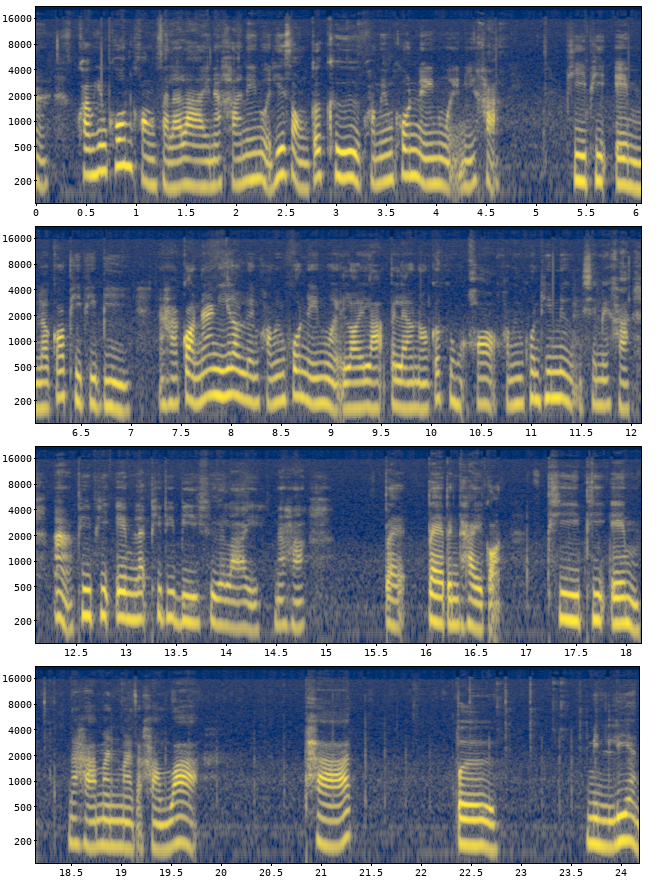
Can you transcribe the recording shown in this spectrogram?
ะความเข้มข้นของสารละลายนะคะ ในหน่วยที่ 2 ก็คือความเข้มข้นในหน่วยนี้ค่ะ ppm แล้วก็ ppb นะคะ ก่อนหน้านี้เราเรียนความเข้มข้นในหน่วยร้อยละไปแล้วเนาะ ก็คือหัวข้อความเข้มข้นที่ 1 ใช่ไหมคะ อะ ppm และ ppb คืออะไรนะคะ แปลแปลเป็นไทยก่อน ppm นะคะ มันมาจากคำว่า part per million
